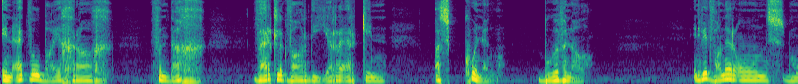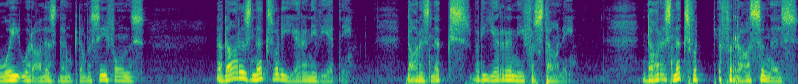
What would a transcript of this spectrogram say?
En ek wil baie graag vandag werklik waar die Here erken as koning bovenal. En jy weet wanneer ons mooi oor alles dink, dan besef ons dat daar is niks wat die Here nie weet nie. Daar is niks wat die Here nie verstaan nie. Daar is niks wat 'n verrassing is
